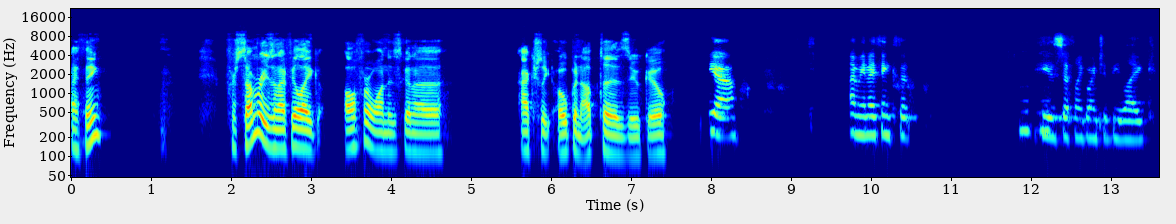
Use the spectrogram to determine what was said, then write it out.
I think for some reason I feel like all for One is gonna actually open up to Izuku. Yeah. I mean, I think that he's definitely going to be like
